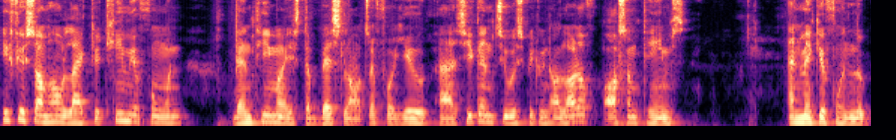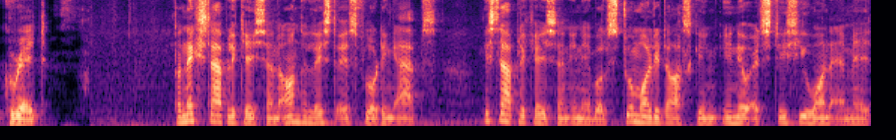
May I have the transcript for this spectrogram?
If you somehow like to theme your phone, then Themer is the best launcher for you as you can choose between a lot of awesome themes and make your phone look great. The next application on the list is Floating Apps. This application enables two multitasking in your HTC One M8.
